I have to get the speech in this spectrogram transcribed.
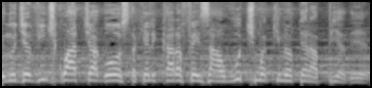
E no dia 24 de agosto, aquele cara fez a última quimioterapia dele.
